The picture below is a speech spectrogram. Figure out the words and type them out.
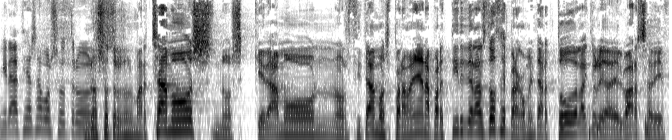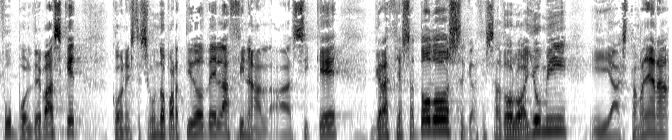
Gracias a vosotros. Nosotros nos marchamos, nos quedamos, nos citamos para mañana a partir de las 12 para comentar toda la actualidad del Barça de fútbol, de básquet, con este segundo partido de la final. Así que gracias a todos, gracias a Dolo Ayumi y hasta mañana.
